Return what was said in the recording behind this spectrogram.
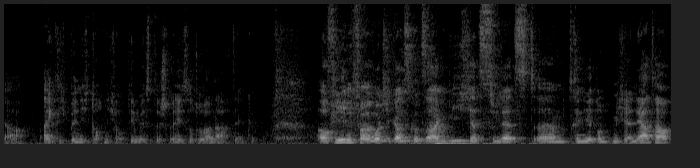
ja, eigentlich bin ich doch nicht optimistisch, wenn ich so drüber nachdenke. Auf jeden Fall wollte ich ganz kurz sagen, wie ich jetzt zuletzt ähm, trainiert und mich ernährt habe.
